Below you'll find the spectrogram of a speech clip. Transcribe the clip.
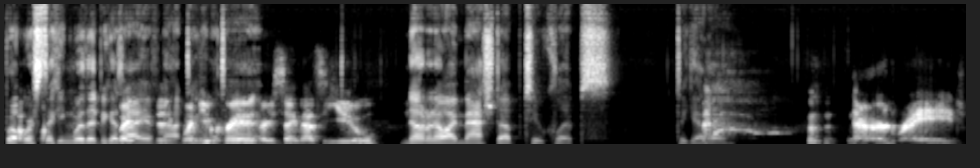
but we're sticking with it because Wait, I have did- not. when taken you created, time. are you saying that's you? No, no, no. I mashed up two clips together. Nerd rage.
